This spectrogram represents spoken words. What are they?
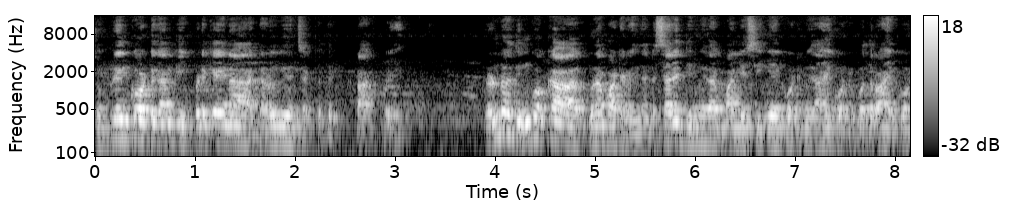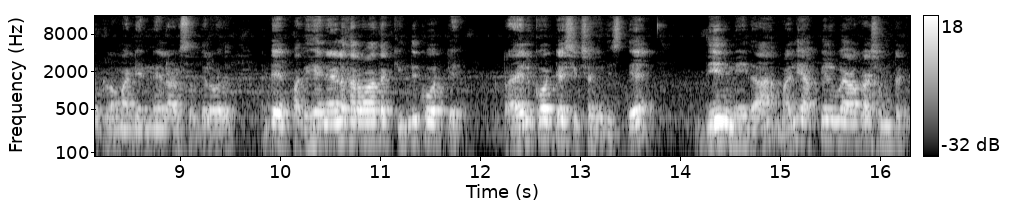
సుప్రీంకోర్టు కనుక ఇప్పటికైనా గడువు విధించకపోతే రాకపోయేది. రెండోది ఇంకొక గుణపాఠం ఏంటంటే సరే దీని మీద మళ్ళీ సిబిఐ కోర్టు మీద హైకోర్టు పోతారు హైకోర్టులో మళ్ళీ ఎన్ని నెలలు నడుస్తుందో తెలియదు అంటే పదిహేను ఏళ్ళ తర్వాత కింది కోర్టే ట్రయల్ కోర్టే శిక్ష విధిస్తే దీని మీద మళ్ళీ అప్పీల్ పోయే అవకాశం ఉంటుంది.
